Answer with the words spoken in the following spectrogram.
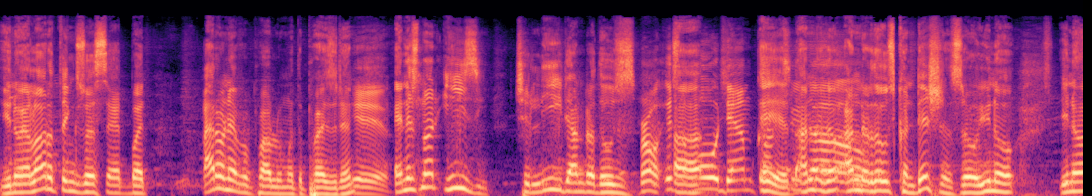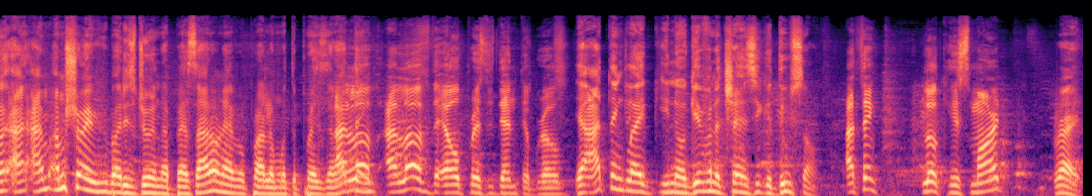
You know, a lot of things were said, but I don't have a problem with the president. Yeah. and it's not easy to lead under those. Bro, it's a uh, whole damn country. yeah, under the, under those conditions. So you know. You know, I, I'm, I'm sure everybody's doing their best. I don't have a problem with the president. I, think, love I love the El Presidente, bro. yeah, I think like you know, given a chance, he could do something. I think look, he's smart, Right.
